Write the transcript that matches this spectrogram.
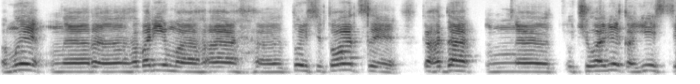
мы э, говорим о той ситуации, когда у человека есть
